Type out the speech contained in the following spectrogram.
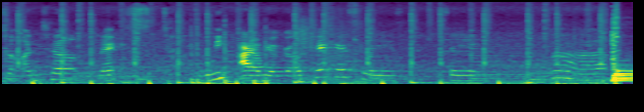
So until next week. I am your girl, KK Slaves, saying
